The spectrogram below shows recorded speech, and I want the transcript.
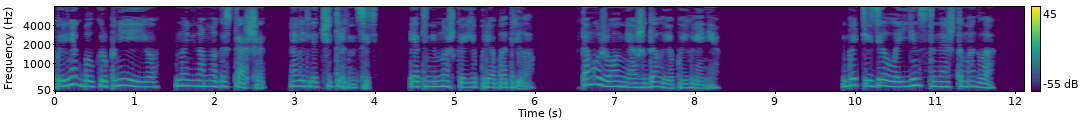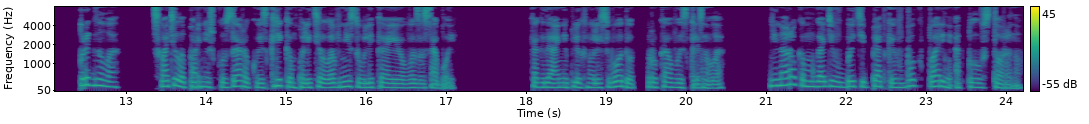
Паренек был крупнее ее, но не намного старше, на вид лет четырнадцать, и это немножко ее приободрило. К тому же он не ожидал ее появления. Бетти сделала единственное, что могла. Прыгнула, схватила парнишку за руку и с криком полетела вниз, увлекая его за собой. Когда они плюхнулись в воду, рука выскользнула. Ненароком угодив Бетти пяткой в бок, парень отплыл в сторону.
